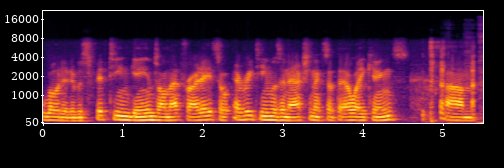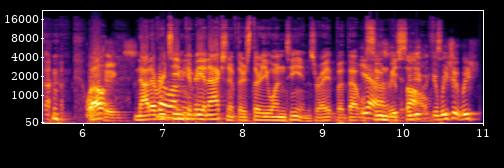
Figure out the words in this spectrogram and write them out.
loaded. It was 15 games on that Friday, so every team was in action except the LA Kings. Um, Well, Kings. not every No, I team mean, can be in action if there's 31 teams, right? But that will Yeah. soon be solved. We should we sh-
